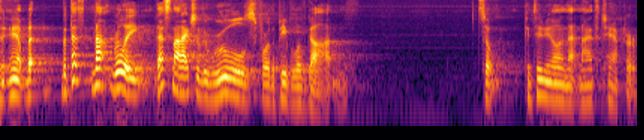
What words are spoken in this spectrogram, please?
you know, but but that's not really that's not actually the rules for the people of God. So continuing on in that ninth chapter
